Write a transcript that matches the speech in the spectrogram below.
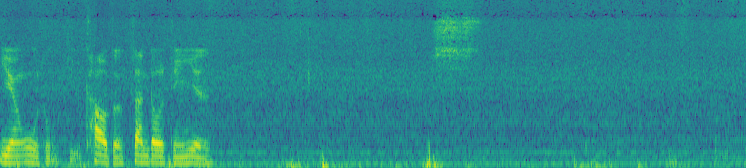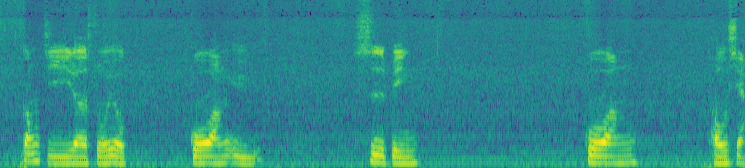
烟雾突击，靠着战斗经验。攻击了所有国王与士兵，国王投降，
